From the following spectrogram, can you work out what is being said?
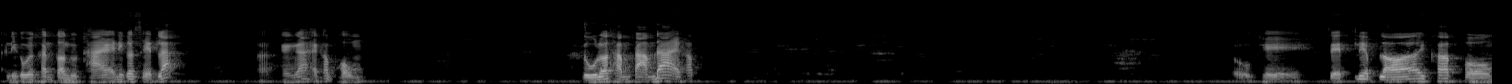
อันนี้ก็เป็นขั้นตอนสุดท้าย อันนี้ก็เสร็จละง่ายๆครับผม ดูแล้วทำตามได้ครับโอเค เสร็จเรียบร้อยครับผม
